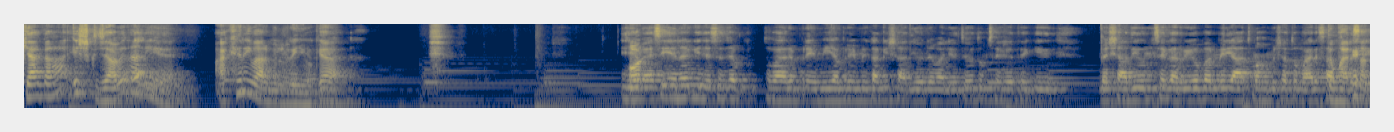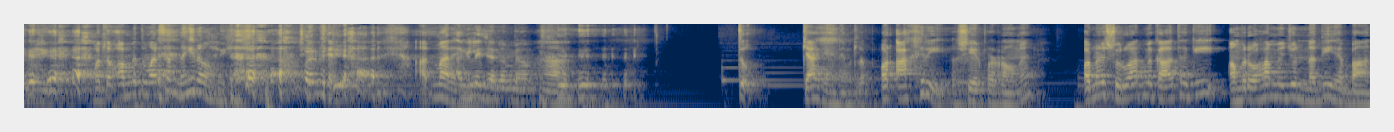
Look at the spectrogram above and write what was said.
क्या कहा? इश्क जावेदानी है। आखिरी बार मिल रही हो क्या? ये और- वैसे ही है ना कि जैसे जब तुम्हारे प्रेमी या प्रेमिका की शादी होने वाली होती है तुमसे कहते हैं कि मैं शादी उनसे कर रही हूँ पर मेरी आत्मा हमेशा तुम्हारे साथ तुम्हारे साथ रहेगी। मतलब अब मैं तुम्हारे साथ नहीं रहूँगी। पर आत्मा रहेगी। अगले जन्म में हम। हाँ। तो क्या कहने मतलब? और आखिरी शेर पढ़ रहा हूँ मैं। और मैंने शुरुआत में कहा था कि अमरोहा में जो नदी है बान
